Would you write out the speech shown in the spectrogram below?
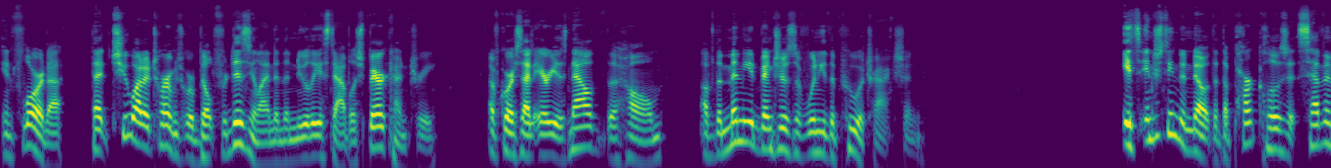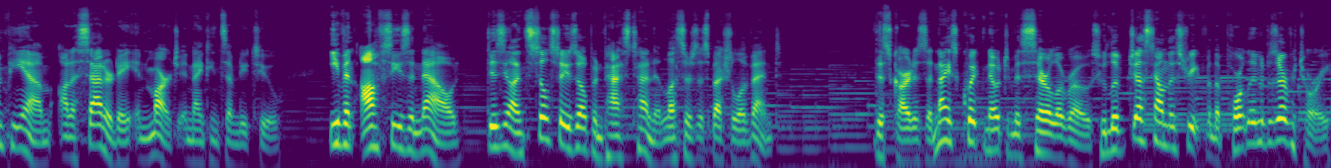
in Florida that two auditoriums were built for Disneyland in the newly established Bear Country. Of course, that area is now the home of the Many Adventures of Winnie the Pooh attraction. It's interesting to note that the park closed at 7 p.m. on a Saturday in March in 1972. Even off season now, Disneyland still stays open past 10 unless there's a special event. This card is a nice quick note to Miss Sarah LaRose, who lived just down the street from the Portland Observatory.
